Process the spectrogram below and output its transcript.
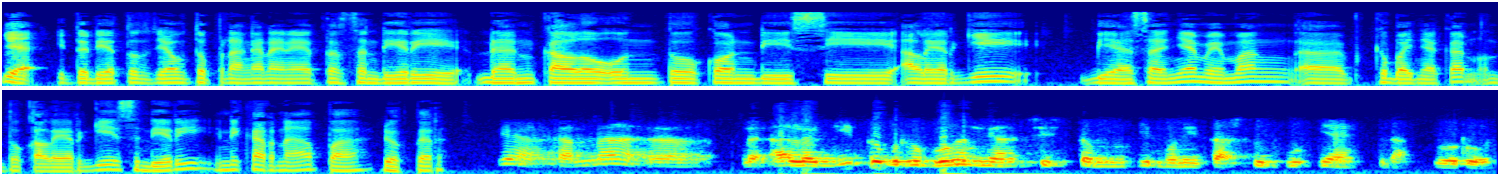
Ya, itu dia tentunya untuk penanganannya tersendiri. Dan kalau untuk kondisi alergi, biasanya memang uh, kebanyakan untuk alergi sendiri, ini karena apa, dokter? Ya, karena uh, alergi itu berhubungan dengan sistem imunitas tubuhnya yang sedang turun.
